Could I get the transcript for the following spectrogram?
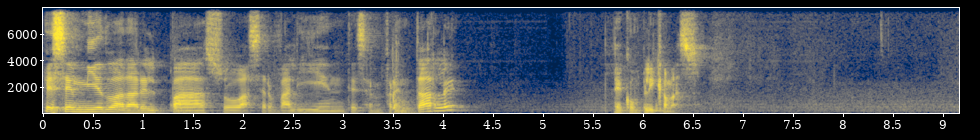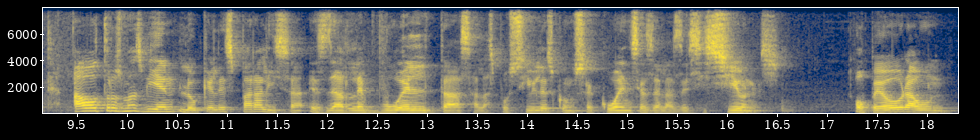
Ese miedo a dar el paso, a ser valientes, a enfrentarle, le complica más. A otros más bien lo que les paraliza es darle vueltas a las posibles consecuencias de las decisiones. O peor aún,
